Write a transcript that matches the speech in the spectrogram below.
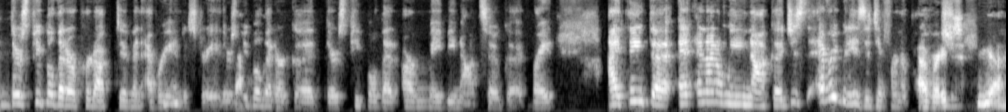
there's people that are productive in every mm-hmm. industry. There's yeah. people that are good. There's people that are maybe not so good right? I think that and, and i don't mean not good just everybody has a different approach. Average yeah.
